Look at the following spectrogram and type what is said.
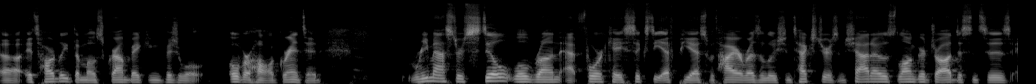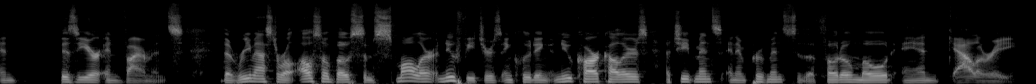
uh, it's hardly the most groundbreaking visual overhaul, granted. Remasters still will run at 4K 60 FPS with higher resolution textures and shadows, longer draw distances, and busier environments. The remaster will also boast some smaller new features, including new car colors, achievements, and improvements to the photo mode and gallery.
